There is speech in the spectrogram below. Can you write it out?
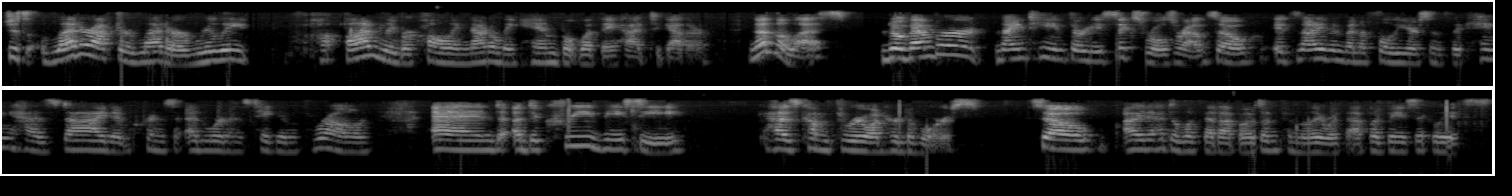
just letter after letter really fondly recalling not only him but what they had together Nonetheless, November 1936 rolls around, so it's not even been a full year since the king has died and Prince Edward has taken throne, and a decree nisi has come through on her divorce. So I had to look that up. I was unfamiliar with that, but basically it's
